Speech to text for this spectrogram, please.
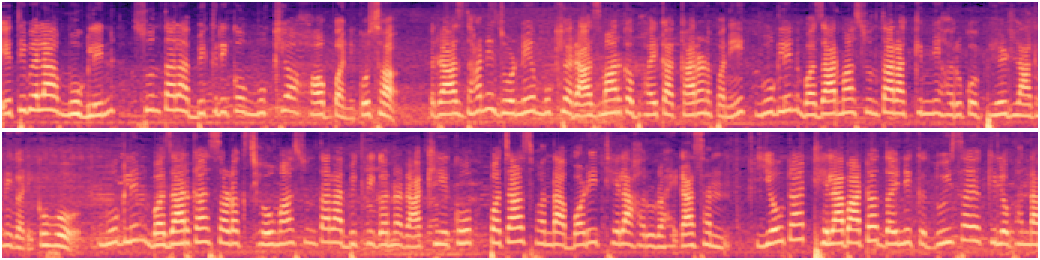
यति बेला मुगलिन सुन्तला बिक्रीको मुख्य हब बनेको छ। राजधानी जोड्ने मुख्य राजमार्ग भएका कारण पनि मुगलिन बजारमा सुन्तला किन्नेहरूको भिड लाग्ने गरेको हो। मुगलिन बजारका सडक छेउमा सुन्तला बिक्री गर्न राखिएको पचास भन्दा बढी ठेलाहरू रहेका छन्। एउटा ठेलाबाट दैनिक दुई सय किलोभन्दा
